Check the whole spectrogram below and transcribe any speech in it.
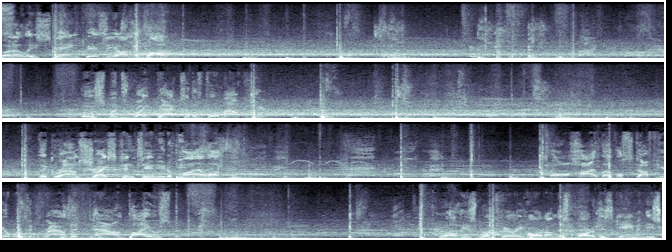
But at least staying busy on the bottom. Usman's right back to the full mount here. The ground strikes continue to pile up. Oh, high-level stuff here with the ground and pound by Usman. Well, he's worked very hard on this part of his game, and these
